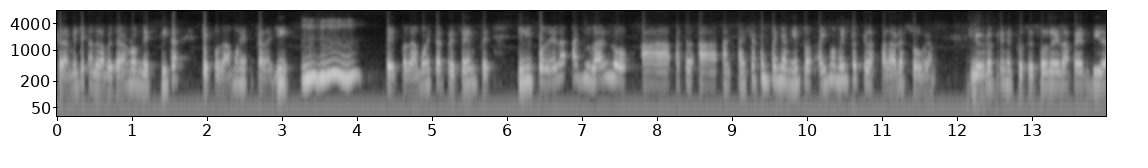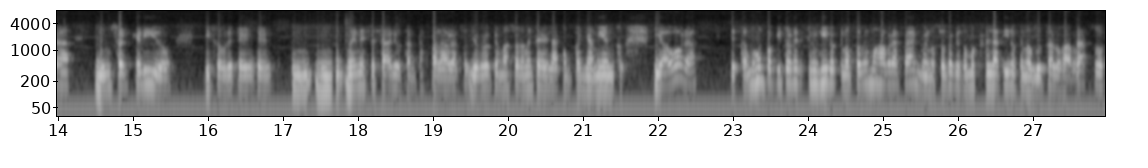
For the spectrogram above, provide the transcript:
realmente cuando la persona nos necesita, que podamos estar allí, que podamos estar presentes y poder ayudarlo a, a, a ese acompañamiento. Hay momentos que las palabras sobran. Yo creo que en el proceso de la pérdida de un ser querido, y sobre eh, eh, no es necesario tantas palabras yo creo que más solamente es el acompañamiento. Y ahora estamos un poquito restringidos que no podemos abrazarnos nosotros que somos tan latinos que nos gustan los abrazos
